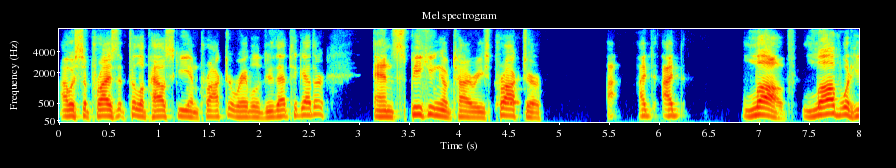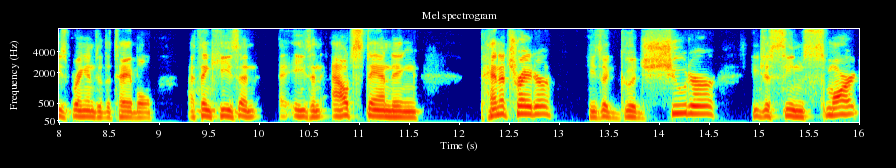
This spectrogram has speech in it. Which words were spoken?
I was surprised that Filipowski and Proctor were able to do that together. And speaking of Tyrese Proctor, I, I, I love love what he's bringing to the table. I think he's an he's an outstanding penetrator. He's a good shooter. He just seems smart.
